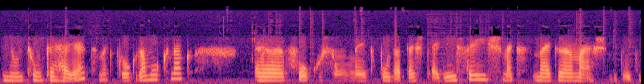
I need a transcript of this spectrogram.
nyújtunk-e helyet, meg programoknak. Fókuszunk még Budapest egésze is, meg, meg más vidéki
